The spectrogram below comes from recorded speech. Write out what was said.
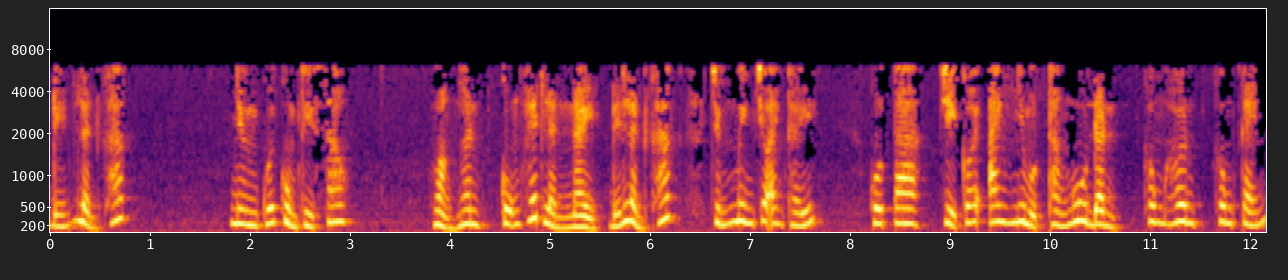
đến lần khác. Nhưng cuối cùng thì sao? Hoàng Ngân cũng hết lần này đến lần khác chứng minh cho anh thấy cô ta chỉ coi anh như một thằng ngu đần, không hơn, không kém.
